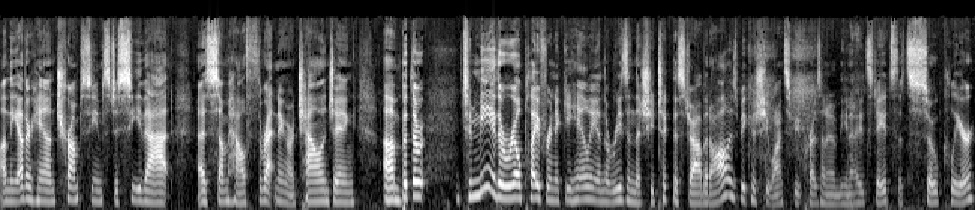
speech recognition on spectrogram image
On the other hand, Trump seems to see that as somehow threatening or challenging. Um, but the to me, the real play for Nikki Haley and the reason that she took this job at all is because she wants to be president of the United States. That's so clear.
